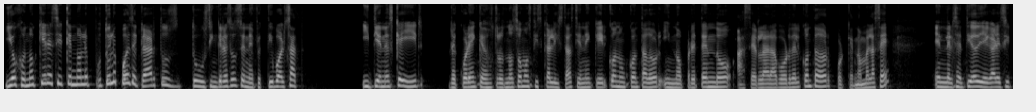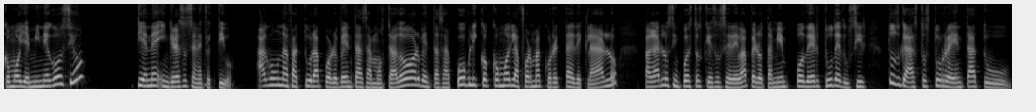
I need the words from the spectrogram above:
Y ojo, no quiere decir que no le, tú le puedes declarar tus, tus ingresos en efectivo al SAT. Y tienes que ir, recuerden que nosotros no somos fiscalistas, tienen que ir con un contador y no pretendo hacer la labor del contador porque no me la sé, en el sentido de llegar a decir como, oye, mi negocio tiene ingresos en efectivo hago una factura por ventas a mostrador, ventas a público, cómo es la forma correcta de declararlo, pagar los impuestos que eso se deba, pero también poder tú deducir tus gastos, tu renta, tu...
